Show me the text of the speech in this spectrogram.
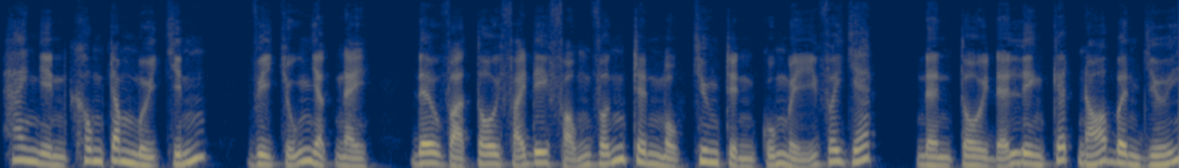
2019, vì Chủ nhật này, Đều và tôi phải đi phỏng vấn trên một chương trình của Mỹ với Z, nên tôi để liên kết nó bên dưới,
